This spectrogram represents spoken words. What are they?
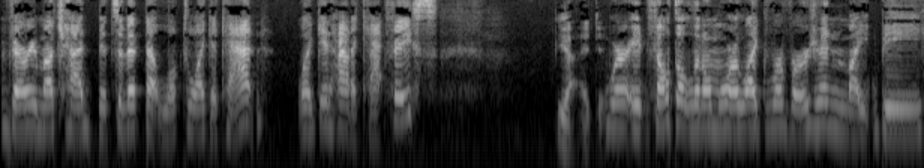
very much had bits of it that looked like a cat. Like it had a cat face Yeah, it did. where it felt a little more like reversion might be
